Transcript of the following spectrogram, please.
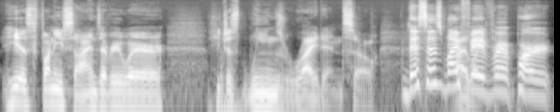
he has funny signs everywhere. He just leans right in. So This is my I like favorite part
